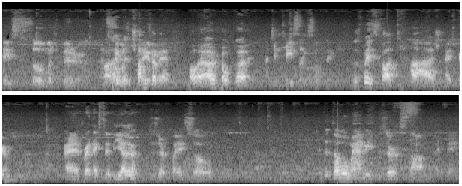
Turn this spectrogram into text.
tastes so much better. I like so the chunks of it. Oh, that was so good. Actually tastes like something. This place is called Taj Ice Cream, and it's right next to the other dessert place. So it's a double whammy dessert stop, I think.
